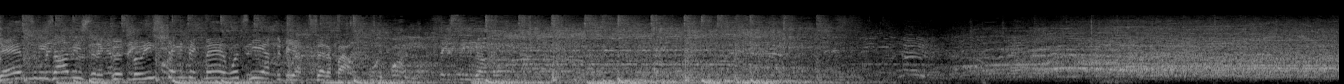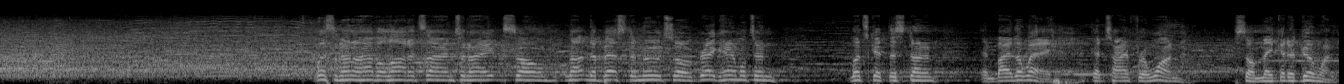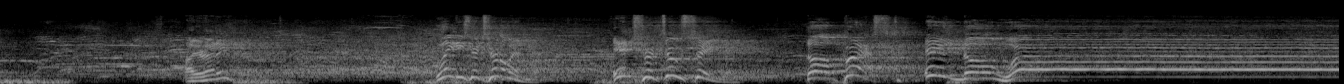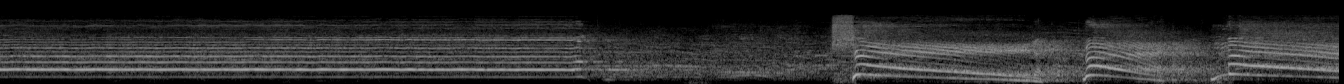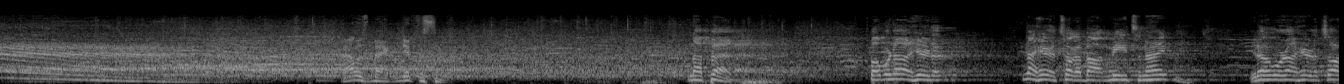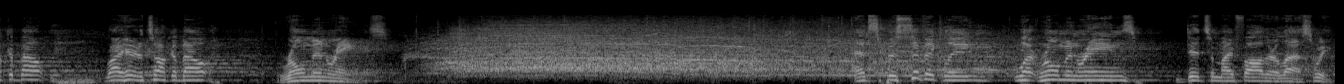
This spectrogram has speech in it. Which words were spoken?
dancing. He's obviously in a good mood. He's Shane McMahon. What's he have to be upset about? Listen, I don't have a lot of time tonight, so not in the best of mood. So, Greg Hamilton, let's get this done. And by the way, got time for one, so make it a good one. Are you ready? Ladies and gentlemen, introducing the best in the world. That was magnificent. Not bad. But we're not here to not here to talk about me tonight. You know we're out here to talk about? We're out here to talk about Roman Reigns. And specifically what Roman Reigns did to my father last week.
